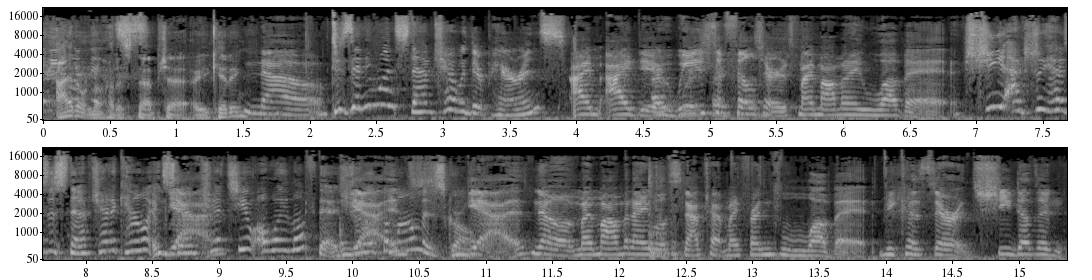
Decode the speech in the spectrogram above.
I don't know how to anyone Snapchat. Are you kidding? no. Does anyone Snapchat with their parents? I'm, I do. I we wish use I the could. filters. My mom and I love it. She actually has a Snapchat account and Yeah. Snapchats you. Oh, I love this. You're like a it's- mama's girl. Yeah, no, my mom and I will Snapchat. My friends love it because they're she doesn't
